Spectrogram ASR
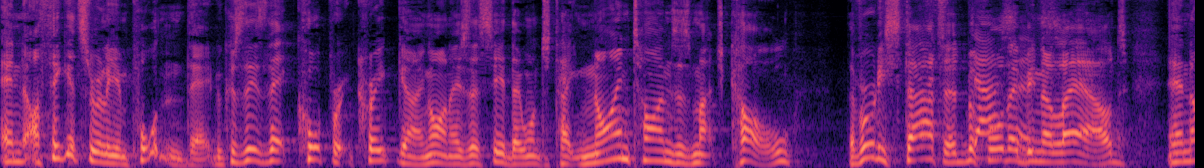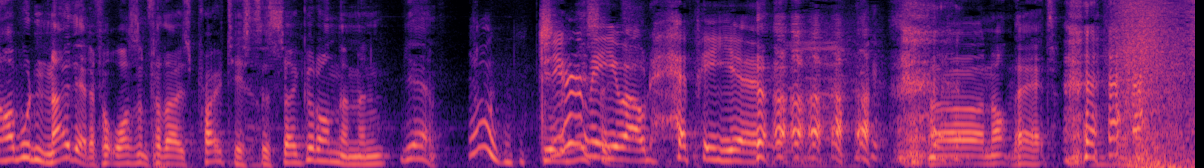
And I think it's really important that because there's that corporate creep going on. As I said, they want to take nine times as much coal. They've already started before started. they've been allowed. And I wouldn't know that if it wasn't for those protesters. So good on them. And yeah. Oh, Jeremy, you old hippie, you. oh, not that.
